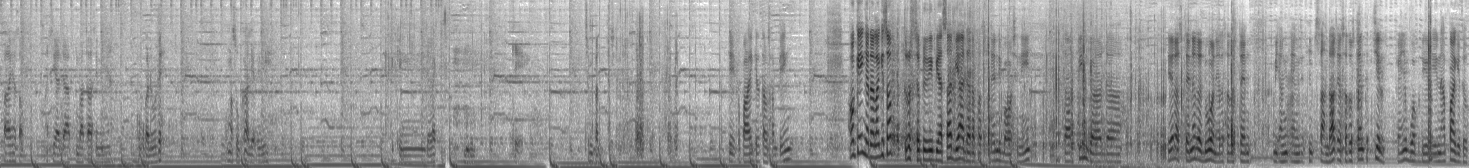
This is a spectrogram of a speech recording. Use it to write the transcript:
Kepalanya sob masih ada pembatas ininya. Aku buka dulu deh. Aku nggak suka lihat ini. Bikin jelek. Oke. Simpan oke kepalanya kita taruh samping oke nggak ada lagi sob. Terus seperti biasa dia ada dapat stand di bawah sini. Tapi nggak ada dia ada standnya ada dua nih. Ada satu stand yang, yang standar yang satu stand kecil. Kayaknya buat berdiriin apa gitu.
